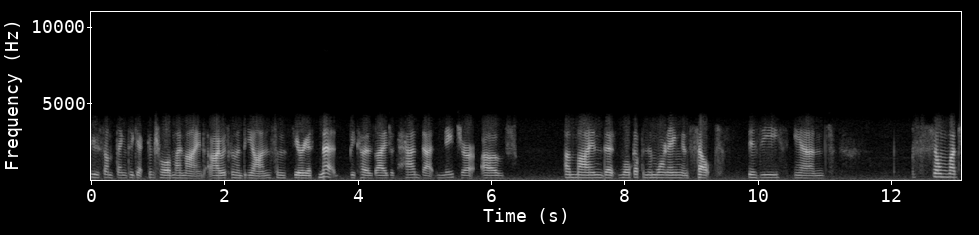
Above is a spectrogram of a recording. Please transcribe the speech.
do something to get control of my mind, I was going to be on some serious meds because I just had that nature of a mind that woke up in the morning and felt busy and so much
